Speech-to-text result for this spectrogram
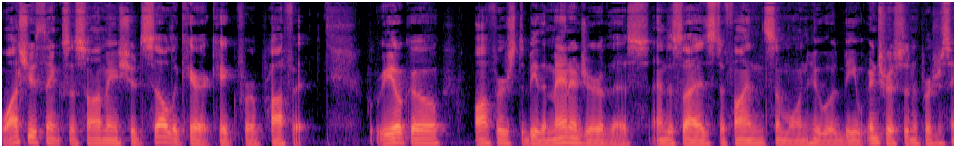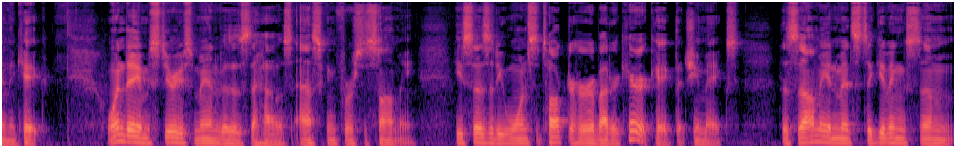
Washu thinks Sasami should sell the carrot cake for a profit. Ryoko offers to be the manager of this and decides to find someone who would be interested in purchasing the cake. One day, a mysterious man visits the house asking for Sasami. He says that he wants to talk to her about her carrot cake that she makes. Sasami admits to giving some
